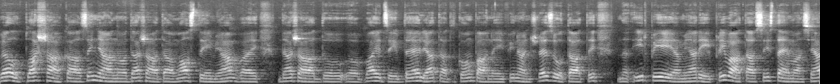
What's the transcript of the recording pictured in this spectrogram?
vēl plašākā ziņā no dažādām valstīm, ja, vai dažādu uh, vajadzību dēļ. Ja, tātad kompāniju finanšu rezultāti ir pieejami arī privātās sistēmās, jā,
